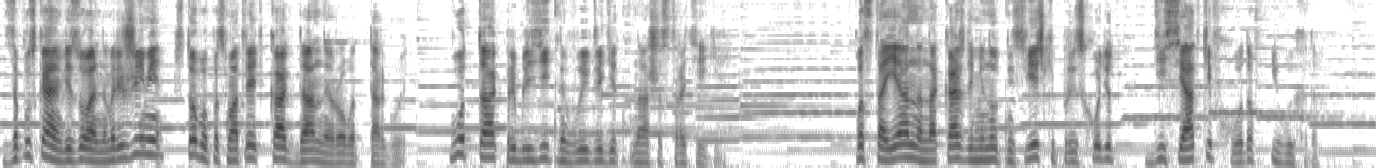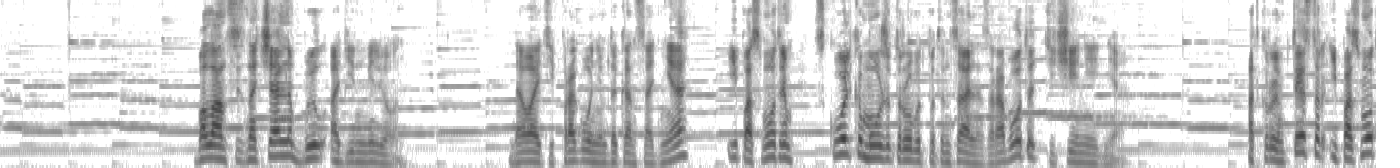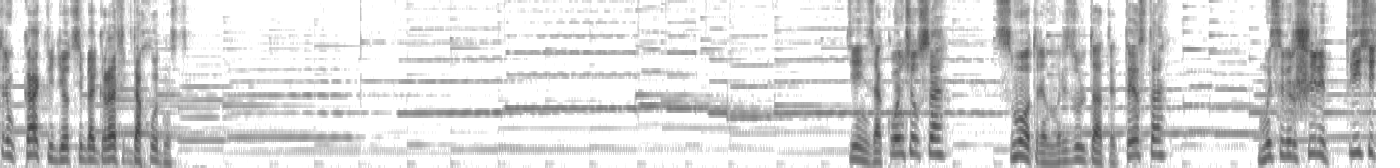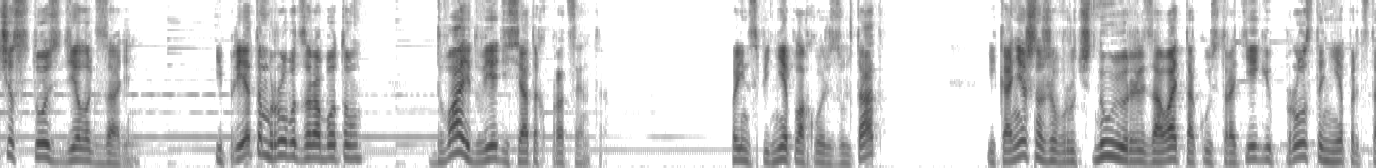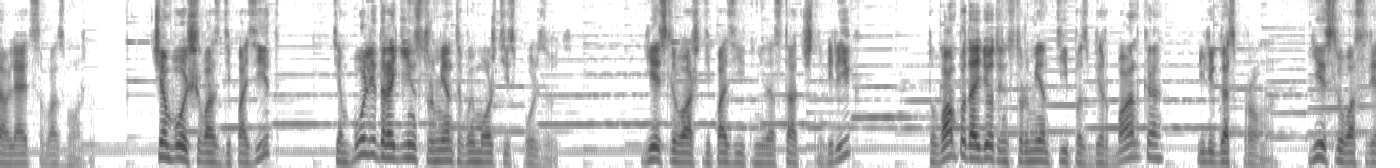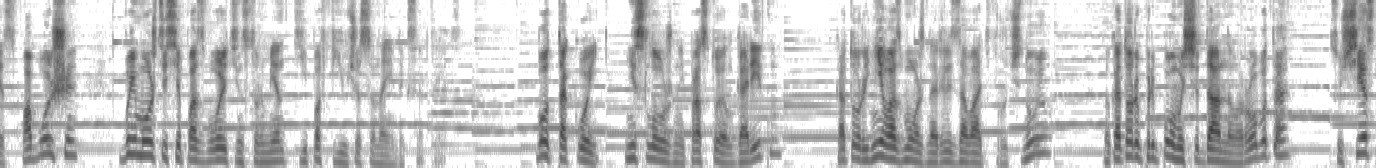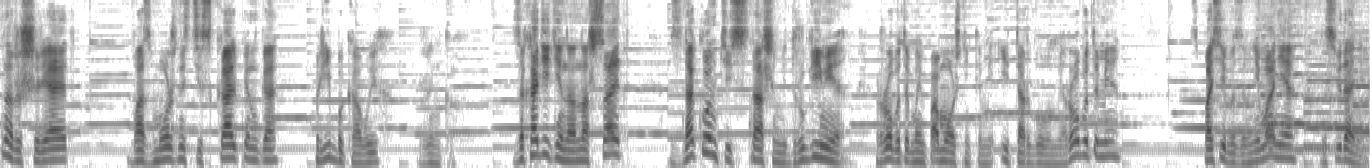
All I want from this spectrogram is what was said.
запускаем в визуальном режиме, чтобы посмотреть, как данный робот торгует. Вот так приблизительно выглядит наша стратегия. Постоянно на каждой минутной свечке происходят десятки входов и выходов. Баланс изначально был 1 миллион. Давайте прогоним до конца дня и посмотрим, сколько может робот потенциально заработать в течение дня. Откроем тестер и посмотрим, как ведет себя график доходности. День закончился. Смотрим результаты теста. Мы совершили 1100 сделок за день. И при этом робот заработал 2,2%. принципе, неплохой результат. И, конечно же, вручную реализовать такую стратегию просто не представляется возможным. Чем больше у вас депозит, тем более дорогие инструменты вы можете использовать. Если ваш депозит недостаточно велик, то вам подойдет инструмент типа Сбербанка или Газпрома. Если у вас средств побольше, вы можете себе позволить инструмент типа фьючерса на индекс РТС. Вот такой несложный простой алгоритм, который невозможно реализовать вручную, но который при помощи данного робота существенно расширяет возможности скальпинга при боковых рынках. Заходите на наш сайт, знакомьтесь с нашими другими роботами-помощниками и торговыми роботами. Спасибо за внимание. До свидания.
